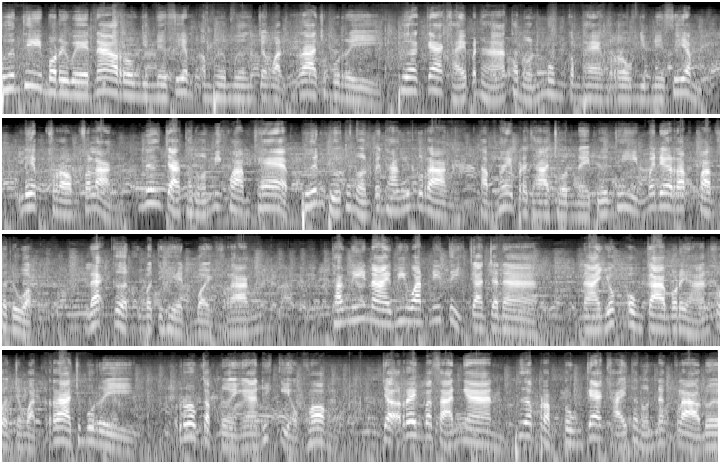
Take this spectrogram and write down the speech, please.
พื้นที่บริเวณหน้าโรงยิมเนเซียมอำเภอเมืองจังหวัดราชบุรี เพื่อแก้ไขปัญหาถนนมุมกำแพงโรงยิมเนเซียมเรียบคลองฝรั่ง เนื่องจากถนนมีความแคบ พื้นผิวถนนเป็นทางลูกรังทำให้ประชาชนในพื้นที่ไม่ได้รับความสะดวก และเกิดอุบัติเหตุบ่อยครั้ง ทั้งนี้นายวิวัฒนิติการจนา นายกองค์การบริหารส่วนจังหวัดราชบุรี ร่วมกับหน่วยงานที่เกี่ยวข้อง จะเร่งประสานงานเพื่อปรับปรุงแก้ไขถนนดังกล่าวโดย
